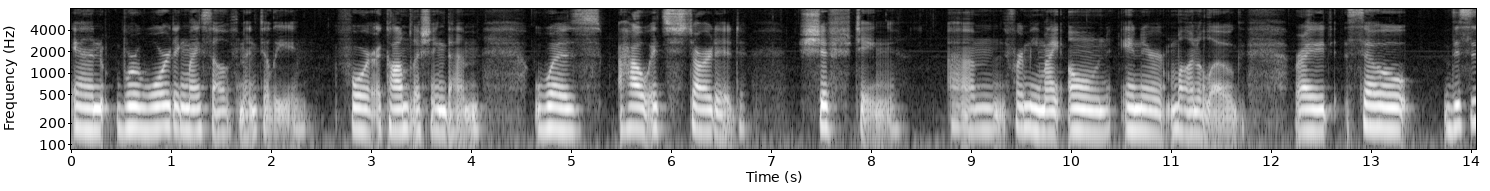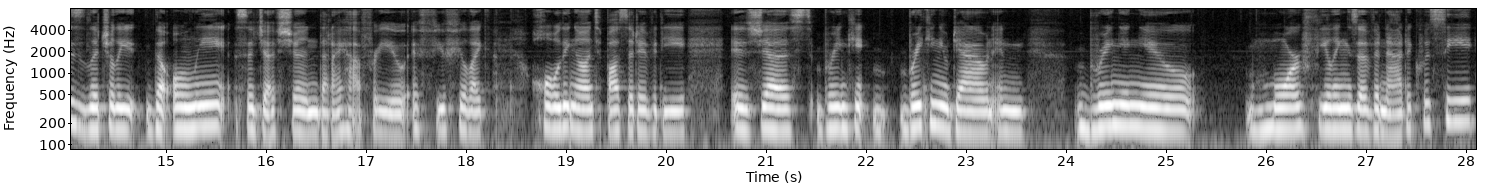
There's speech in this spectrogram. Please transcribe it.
and rewarding myself mentally for accomplishing them was how it started shifting um, for me my own inner monologue, right? So this is literally the only suggestion that I have for you. If you feel like holding on to positivity is just breaking breaking you down and bringing you more feelings of inadequacy,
